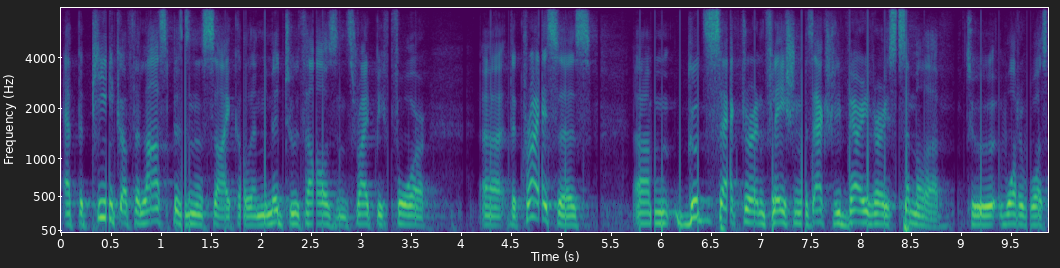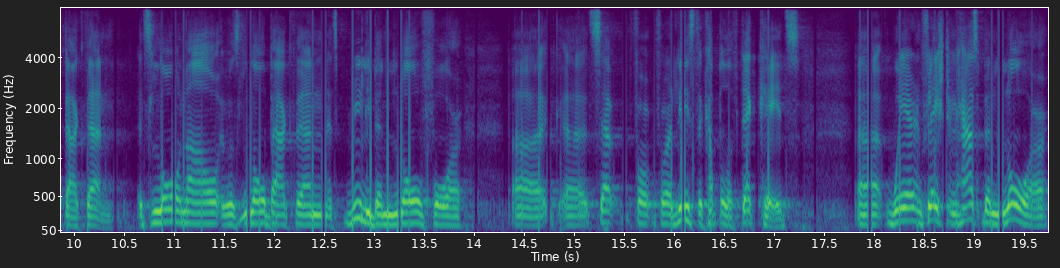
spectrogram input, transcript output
at the peak of the last business cycle in the mid 2000s, right before uh, the crisis, um, goods sector inflation is actually very, very similar to what it was back then. It's low now, it was low back then, it's really been low for, uh, uh, for, for, at least a couple of decades. Uh, where inflation has been lower,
